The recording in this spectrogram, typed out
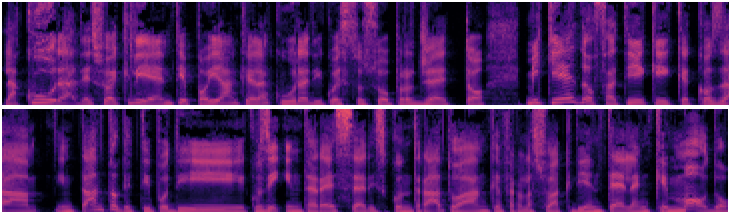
la cura dei suoi clienti e poi anche la cura di questo suo progetto. Mi chiedo Fatichi che cosa, intanto che tipo di così, interesse ha riscontrato anche fra la sua clientela, in che modo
